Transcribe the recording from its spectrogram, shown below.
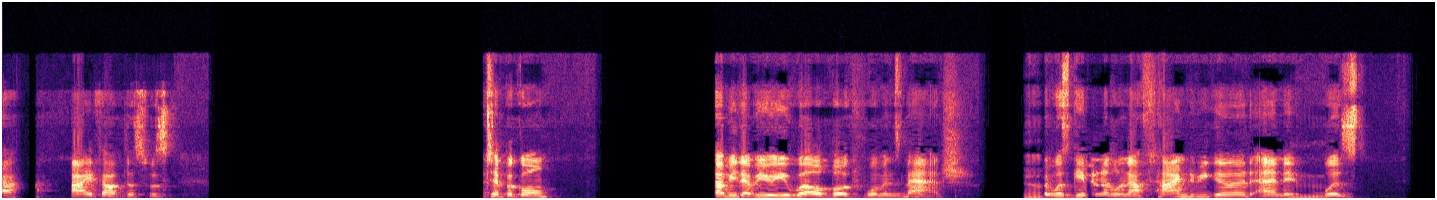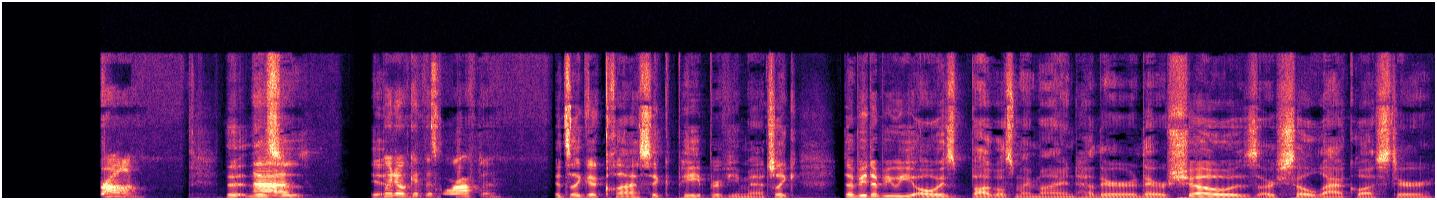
Yeah, I thought this was typical WWE well booked women's match. Yeah. It was given enough time to be good, and it Mhm. was strong. Th- this Uh, is Yeah. We don't get this more often. It's like a classic pay per view match. Like WWE always boggles my mind how their their shows are so lackluster.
